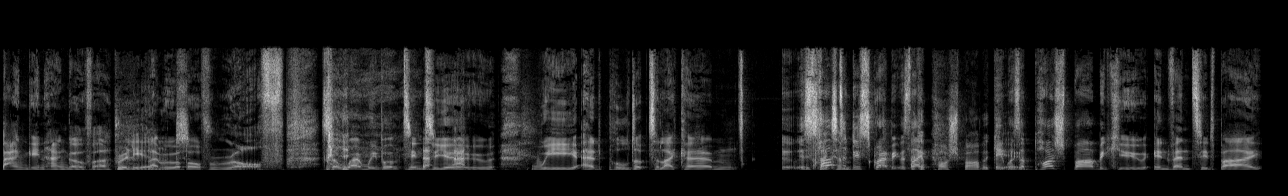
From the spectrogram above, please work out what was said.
banging hangover. Brilliant. Like we were both rough. So when we bumped into you, we had pulled up to like um it's, It's hard like to describe. It was like like, a posh barbecue. It was a posh barbecue invented by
